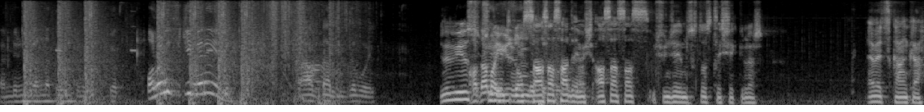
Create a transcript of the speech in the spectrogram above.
Ben birinin canına koydum kimi yok. Ananı sikeyim nereye indin? Tamam tamam bizde bu oyun. Reviews Adama 3. 119 Sağ sağ sağ demiş. As as as. 3. ayımız kutlu olsun, teşekkürler. Evet kanka.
